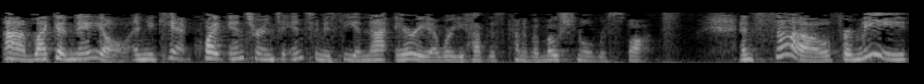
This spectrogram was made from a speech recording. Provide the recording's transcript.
uh, like a nail, and you can't quite enter into intimacy in that area where you have this kind of emotional response. And so, for me,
